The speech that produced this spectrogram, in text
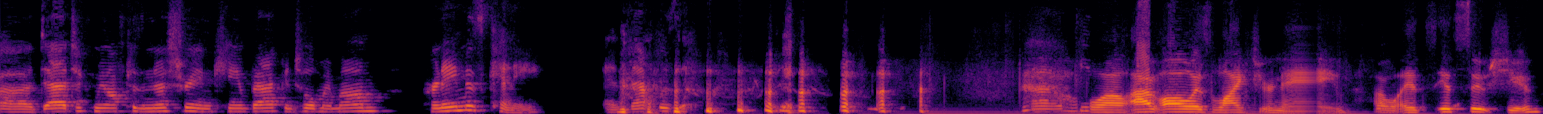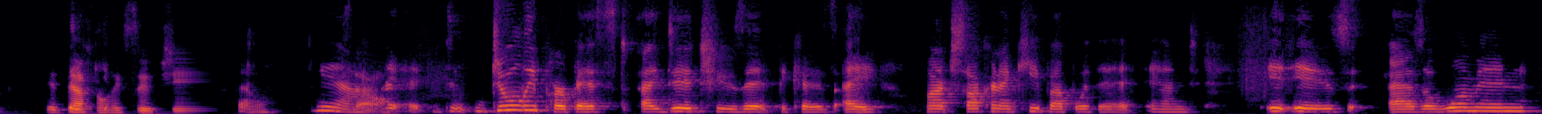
Uh, dad took me off to the nursery and came back and told my mom her name is Kenny, and that was it. uh, well, I've always liked your name. Oh, it's it suits you. It definitely you. suits you. So yeah, so. I, I, duly purposed. I did choose it because I watch soccer and I keep up with it, and it is as a woman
